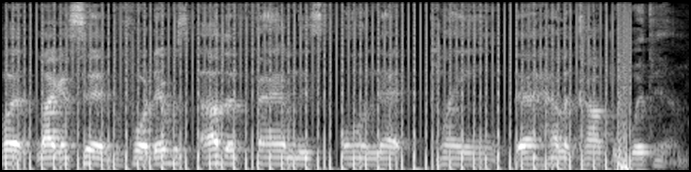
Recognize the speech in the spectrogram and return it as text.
But like I said before, there was other families on that plane, that helicopter with him.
